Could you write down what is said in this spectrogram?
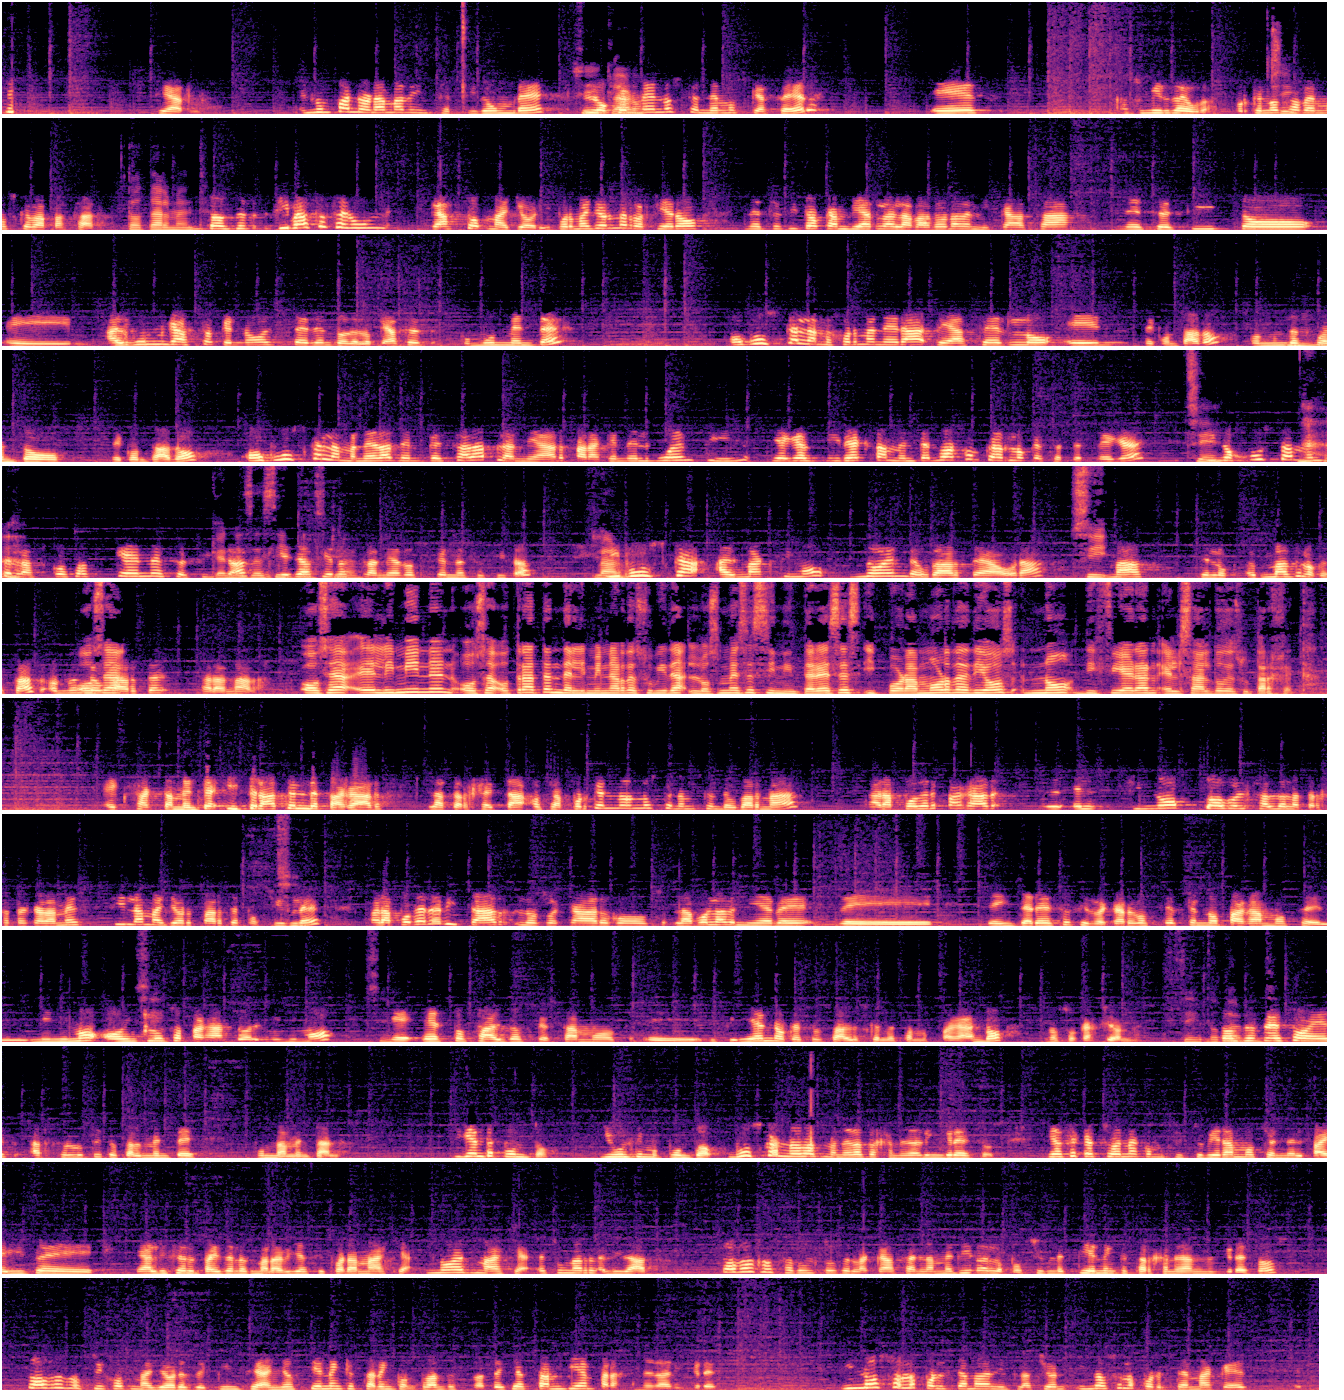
financiarlo. En un panorama de incertidumbre, Sí, lo claro. que menos tenemos que hacer es asumir deudas, porque no Sí. sabemos qué va a pasar. Totalmente. Entonces, si vas a hacer un gasto mayor, y por mayor me refiero, necesito cambiar la lavadora de mi casa, necesito eh, algún gasto que no esté dentro de lo que haces comúnmente, o busca la mejor manera de hacerlo en de contado, con un descuento de contado, o busca la manera de empezar a planear para que en el buen fin llegues directamente, no a comprar lo que se te pegue, Sí. sino justamente las cosas que necesitas, y que ya necesitas, tienes claro. planeados que necesitas claro. y busca al máximo no endeudarte ahora Sí. más de lo más de lo que estás o no O sea- endeudarte para nada. O sea, eliminen, o sea, o traten de eliminar de su vida los meses sin intereses y por amor de Dios no difieran el saldo de su tarjeta. Exactamente, y traten de pagar la tarjeta, o sea, ¿por qué no nos tenemos que endeudar más para poder pagar el, el- si no todo el saldo de la tarjeta cada mes, sí la mayor parte posible, para poder evitar los recargos, la bola de nieve de, de intereses y recargos es que no pagamos el mínimo o incluso pagando el mínimo, Sí. estos saldos que estamos eh, difiriendo, que estos saldos que no estamos pagando, nos ocasionan. Sí, Entonces eso es absoluto y totalmente fundamental. Siguiente punto y último punto, busca nuevas maneras de generar ingresos. Ya sé que suena como si estuviéramos en el país de, de Alicia en el País de las Maravillas si fuera magia. No es magia, es una realidad. Todos los adultos de la casa, en la medida de lo posible, tienen que estar generando ingresos. Todos los hijos mayores de 15 años tienen que estar encontrando estrategias también para generar ingresos y no solo por el tema de la inflación y no solo por el tema que es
